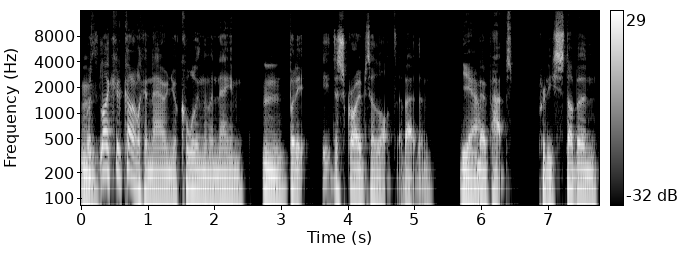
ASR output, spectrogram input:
Mm. It's like a kind of like a noun. You're calling them a name, Mm. but it, it describes a lot about them. Yeah. They're perhaps pretty stubborn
